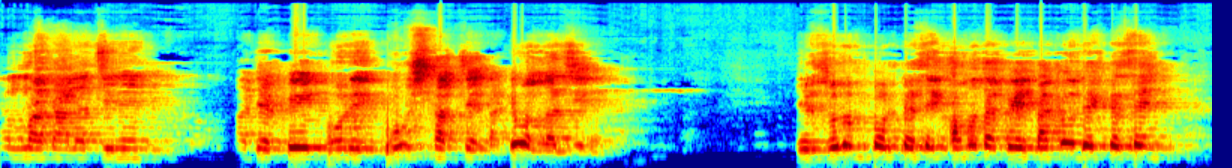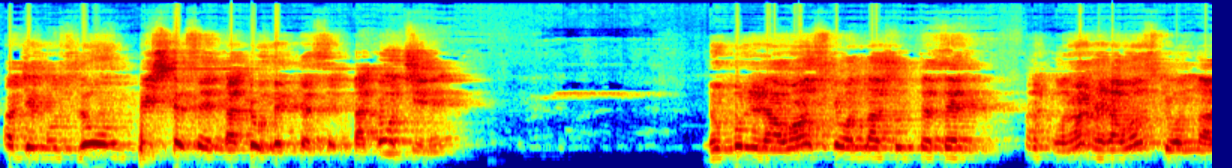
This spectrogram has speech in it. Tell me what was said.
আল্লাহ তাআলা চিনেন, আর যে পেট ভরে ঘুষ খাচ্ছে, তাকেও আল্লাহ চিনেন। যে জুলুম করতেছে, ক্ষমতা পেয়ে তাকেও দেখতেছেন। আর যে মজলুম পিসতেছে তাকেও দেখতেছেন, তাকেও চিনেন নুপুরের আওয়াজ কেউ আল্লাহ শুনতেছেন, আর কোরআনের আওয়াজ কেউ আল্লাহ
